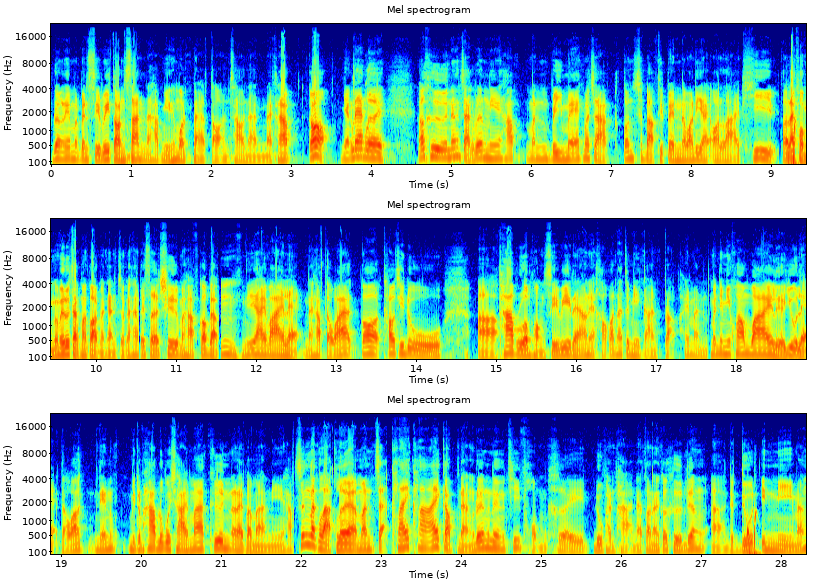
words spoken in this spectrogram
เรื่องนี้มันเป็นซีรีส์ตอนสั้นนะครับ มีทั้งหมด 8 ตอนเท่านั้นนะครับ ก็อย่างแรกเลยก็คือเนื่องจากเรื่องนี้ครับ มันรีเมคมาจากต้นฉบับที่เป็นนวนิยายออนไลน์ที่ตอนแรกผมก็ไม่รู้จักมาก่อนเหมือนกันจนกระทั่งไปเซิร์ชชื่อมาครับก็แบบนิยายวายแหละนะครับแต่ว่าก็เท่าที่ดูภาพรวมของซีรีส์แล้วเนี่ยเขาก็น่าจะมีการปรับให้มันมันยังมีความวายเหลืออยู่แหละ แต่ว่าเน้นมิตรภาพลูกผู้ชายมากขึ้นอะไรประมาณนี้ครับซึ่งหลักๆเลยอะมันจะคล้ายๆกับหนังเรื่องหนึ่งที่ผมเคยดูผ่านๆนะตอนนั้นก็คือเรื่อง The Dude in Me มั้ง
